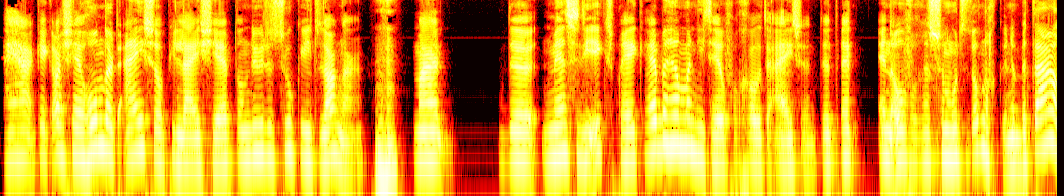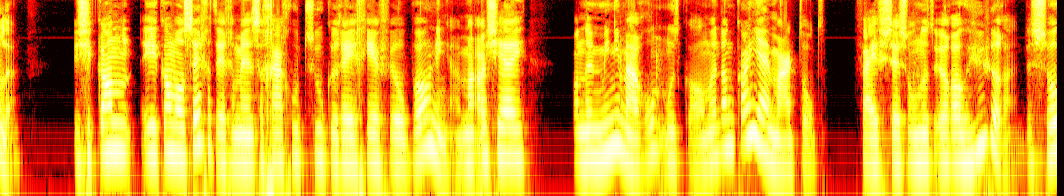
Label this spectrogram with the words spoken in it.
Nou ja, kijk, als je 100 eisen op je lijstje hebt, dan duurt het zoeken iets langer. Mhm. Maar de mensen die ik spreek hebben helemaal niet heel veel grote eisen. Het, het, en overigens, ze moeten het ook nog kunnen betalen. Dus je kan, je kan wel zeggen tegen mensen: ga goed zoeken, reageer veel op woningen. Maar als jij van de minima rond moet komen, dan kan jij maar tot 500, 600 euro huren. Dus zo,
